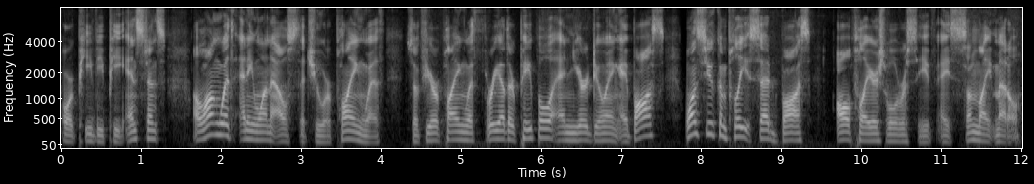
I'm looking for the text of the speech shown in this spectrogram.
or PvP instance, along with anyone else that you are playing with, so if you're playing with three other people and you're doing a boss, once you complete said boss, all players will receive a Sunlight Medal.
